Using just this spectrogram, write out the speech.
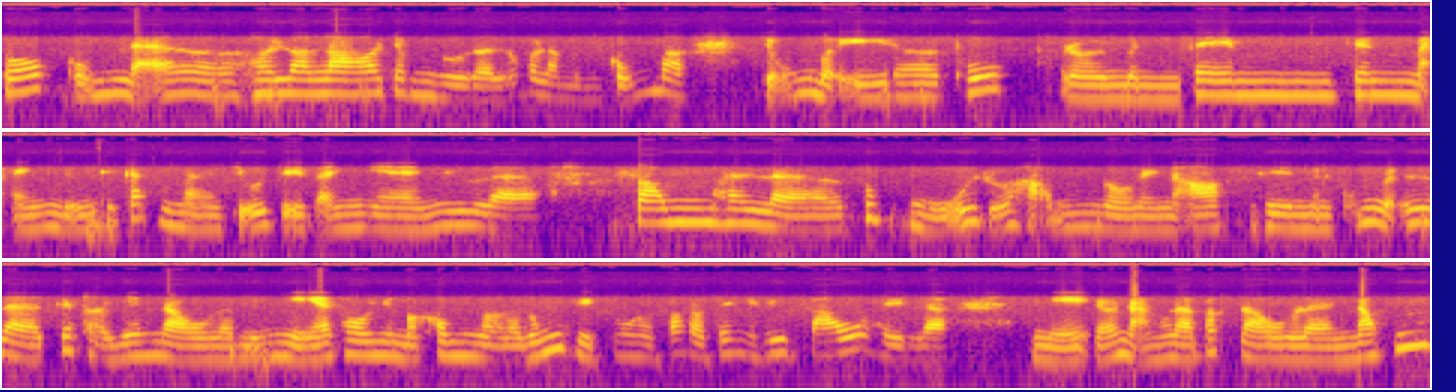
sốt cũng đã hơi lo lo trong người rồi lúc đó là mình cũng mà chuẩn bị thuốc rồi mình xem trên mạng những cái cách mà chữa trị tại nhà như là xong hay là xúc mũi rửa họng đồ này nọ. Thì mình cũng nghĩ là cái thời gian đầu là bị nhẹ thôi nhưng mà không ngờ là đúng thiệt luôn. Rồi bắt đầu tới ngày thứ sáu thì là nhẹ trở nặng là bắt đầu là nóng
